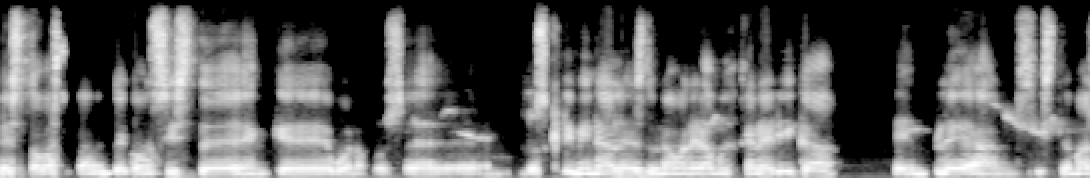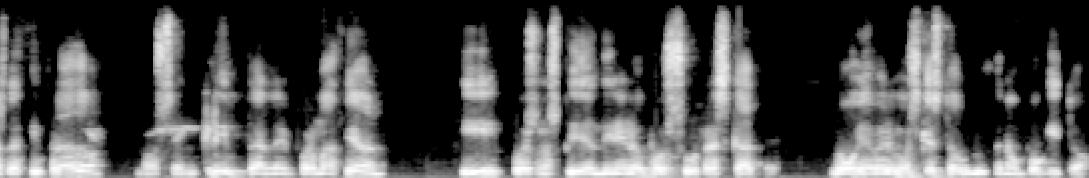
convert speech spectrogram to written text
Esto básicamente consiste en que, bueno, pues eh, los criminales, de una manera muy genérica, emplean sistemas de cifrado, nos encriptan la información y pues nos piden dinero por su rescate. Luego ya veremos que esto evoluciona un poquito.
